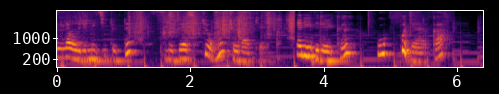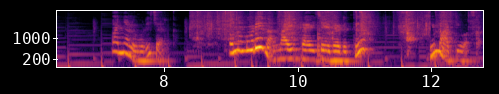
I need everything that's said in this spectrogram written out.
എല്ലാം ഒരുമിച്ചിട്ടിട്ട് ജസ്റ്റ് ഒന്ന് ചൂടാക്കി എടുക്കാം ഇനി ഇതിലേക്ക് ഉപ്പ് ചേർക്കുക. മഞ്ഞൾ കൂടി ചേർക്കാം ഒന്നും കൂടി നന്നായി ഫ്രൈ ചെയ്തെടുത്ത് ഈ മാറ്റി വെക്കാം.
